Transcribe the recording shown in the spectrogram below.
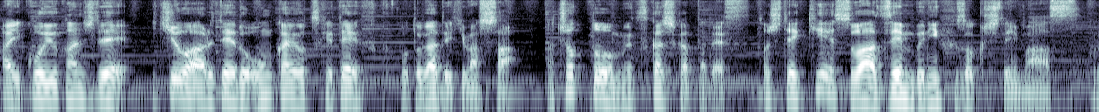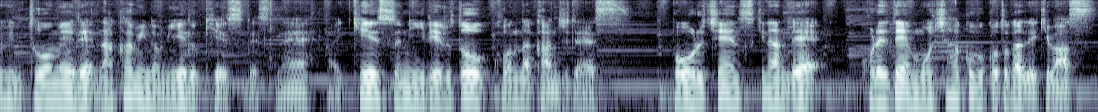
はいこういう感じで一応ある程度音階をつけて吹くことができました。ちょっと難しかったです。そしてケースは全部に付属しています。こういう風に透明で中身の見えるケースですね、はい、ケースに入れるとこんな感じです。ボールチェーン付きなんでこれで持ち運ぶことができます。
